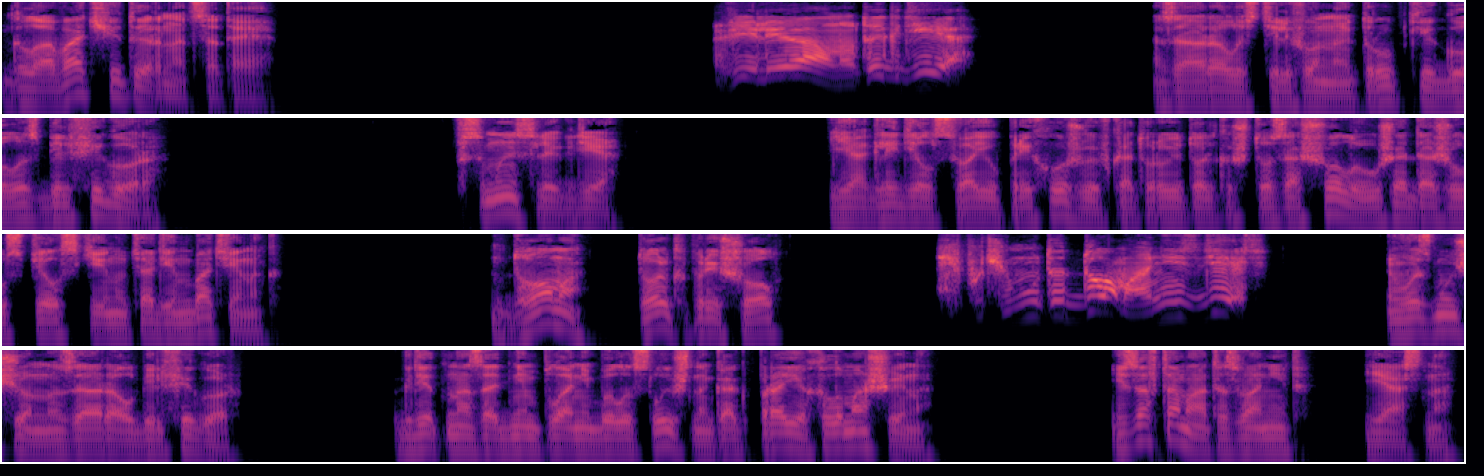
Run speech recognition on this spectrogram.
Глава 14 «Вилиал, ну ты где?» — заорал из телефонной трубки голос Бельфигора. «В смысле где?» Я оглядел свою прихожую, в которую только что зашел, и уже даже успел скинуть один ботинок. «Дома, только пришел». «И почему ты дома, а не здесь?» — возмущенно заорал Бельфигор. Где-то на заднем плане было слышно, как проехала машина. Из автомата звонит. Ясно.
